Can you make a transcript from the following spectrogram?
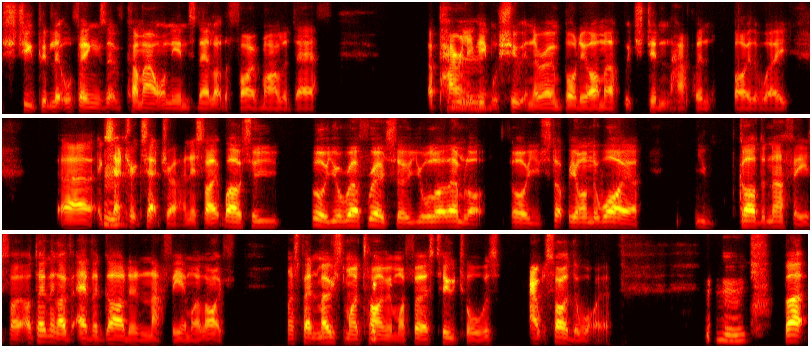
stupid little things that have come out on the internet, like the five mile of death. Apparently, Mhm. people shooting their own body armor, which didn't happen, by the way, uh, etc. cetera, et. And it's like, well, so you, oh, you're RAF Reg, so you're like them lot. Oh, you stuck behind the wire, you guard the NAAFI. It's like I don't think I've ever guarded a NAAFI in my life. I spent most of my time in my first two tours outside the wire. Mhm. but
